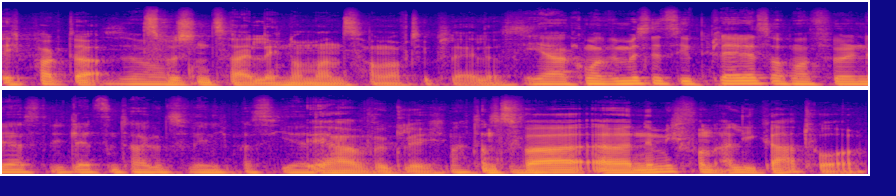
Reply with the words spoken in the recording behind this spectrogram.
Ich pack da So. zwischenzeitlich nochmal einen Song auf die Playlist. Ja, guck mal, wir müssen jetzt die Playlist auch mal füllen, der ist die letzten Tage zu wenig passiert. Ja, wirklich. Und zwar äh, nämlich von Alligator.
